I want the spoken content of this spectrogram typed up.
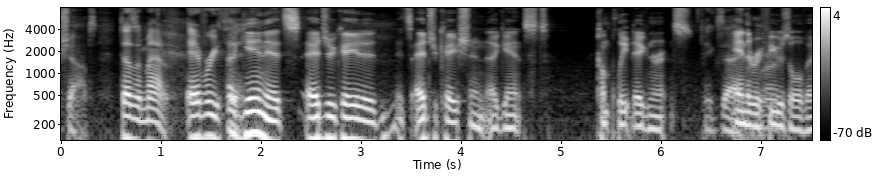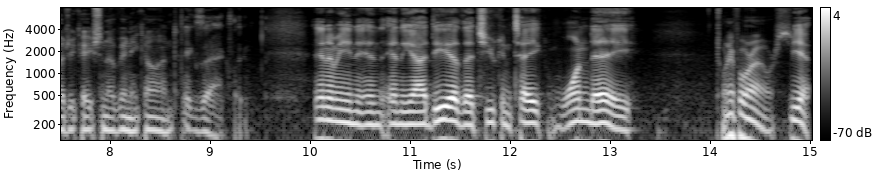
shops. Doesn't matter. Everything. Again, it's educated. It's education against complete ignorance Exactly. and the refusal of education of any kind. Exactly. And I mean, and, and the idea that you can take one day, Twenty four hours. yeah,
